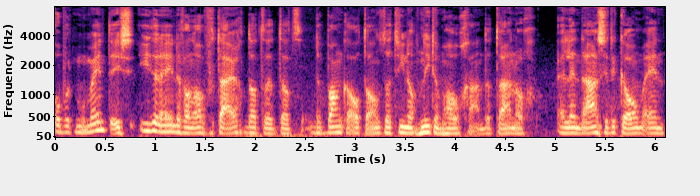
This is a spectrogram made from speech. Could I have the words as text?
Op het moment is iedereen ervan overtuigd dat, de, dat de banken althans, dat die nog niet omhoog gaan. Dat daar nog ellende aan zit te komen. En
